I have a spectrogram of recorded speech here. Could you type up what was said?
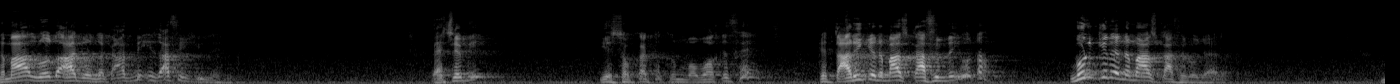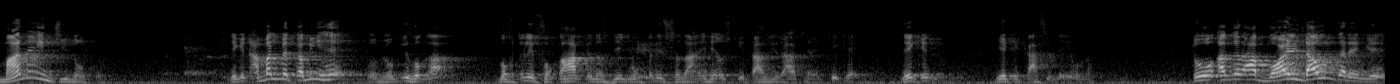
نماز، روزہ، حج اور زکات بھی اضافی چیزیں ہیں۔ ویسے بھی یہ سب کا موقف ہے کہ تاریخ نماز کافر نہیں ہوتا، منکر نماز کافر ہو جائے گا۔ مانے ان چیزوں کو۔ لیکن عمل میں کمی ہے تو جو بھی ہوگا، مختلف فقہ کے نزدیک مختلف سزائیں ہیں، اس کی تعزیرات ہیں، ٹھیک ہے۔ لیکن یہ کہ کافی نہیں ہوگا۔ تو اگر آپ بوائل ڈاؤن کریں گے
